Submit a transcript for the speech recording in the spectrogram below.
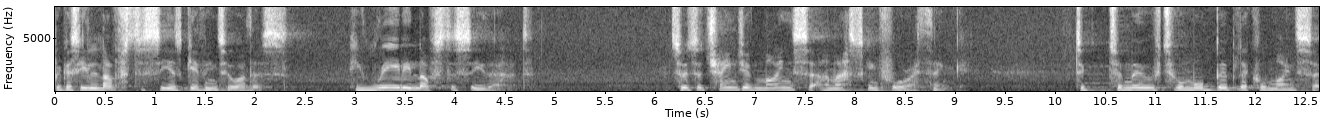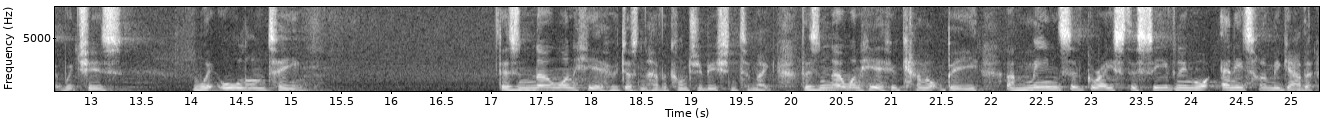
because He loves to see us giving to others. He really loves to see that. So it's a change of mindset I'm asking for, I think. To, to move to a more biblical mindset, which is we're all on team. There's no one here who doesn't have a contribution to make. There's no one here who cannot be a means of grace this evening or any time we gather,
